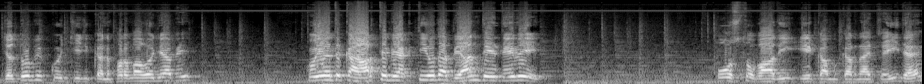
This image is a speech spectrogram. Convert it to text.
ਜਦੋਂ ਵੀ ਕੋਈ ਚੀਜ਼ ਕਨਫਰਮ ਹੋ ਜਾਵੇ ਕੋਈ ਅਧਿਕਾਰ ਤੇ ਵਿਅਕਤੀ ਉਹਦਾ ਬਿਆਨ ਦੇ ਦੇਵੇ ਉਸ ਤੋਂ ਬਾਅਦ ਹੀ ਇਹ ਕੰਮ ਕਰਨਾ ਚਾਹੀਦਾ ਹੈ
